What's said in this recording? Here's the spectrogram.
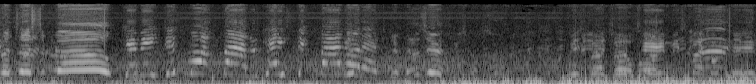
Fantastic ball. Jimmy, just mark man, okay? Stick man on him! That was it. Mismatch on team, mismatch on team.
